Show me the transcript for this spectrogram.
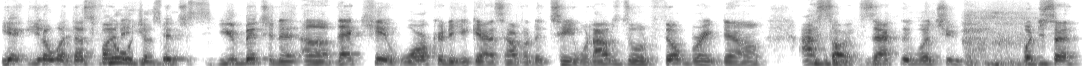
Yeah, you know what? That's funny. No you, mentioned, you mentioned that uh, that kid Walker that you guys have on the team. When I was doing film breakdown, I saw exactly what you what you said.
